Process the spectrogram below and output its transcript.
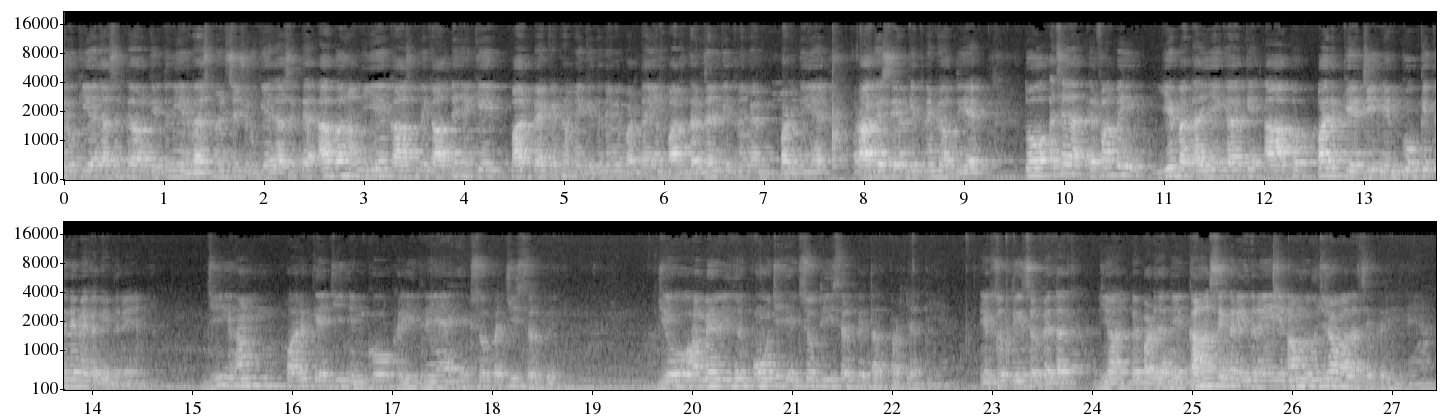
شروع کیا جا سکتا ہے اور کتنی انویسٹمنٹ سے شروع کیا جا سکتا ہے۔ اب ہم یہ کاسٹ نکالتے ہیں کہ پر پیکٹ ہمیں کتنے میں پڑتا ہے یا پر درجن کتنے میں پڑتی ہے اور آگے سیل کتنے میں ہوتی ہے۔ تو اچھا عرفان بھائی، یہ بتائیے گا کہ آپ پر کے جی نمکو کتنے میں خرید رہے ہیں؟ جی ہم پر کے جی نمکو خرید رہے ہیں ایک سو پچیس روپے۔ جو ہمیں ادھر پہنچ ایک سو تیس روپے تک پڑ جاتی ہے۔ ایک سو تیس روپے تک جیان پہ پڑ جاتی ہے۔ کہاں سے خرید رہے ہیں ہم گجرا والا سے خرید رہے ہیں۔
